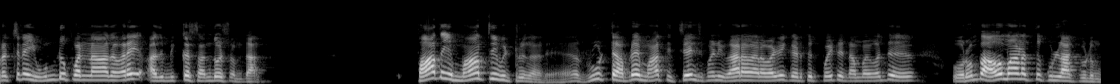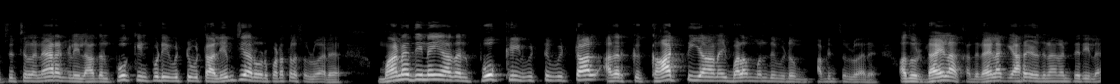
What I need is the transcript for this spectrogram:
பிரச்சனை உண்டு பண்ணாத வரை அது மிக்க சந்தோஷம்தான். பாதையை மாற்றி விட்டுருங்க அது. ரூட்டை அப்படியே மாற்றி சேஞ்ச் பண்ணி வேறு வேறு வழிக்கு எடுத்துகிட்டு போயிட்டு நம்ம வந்து ரொம்ப அவமானத்துக்குள்ளாக்கிவிடும். சில சில நேரங்களில் அதன் போக்கின்படி விட்டு விட்டுவிட்டால் எம்ஜிஆர் ஒரு படத்தில் சொல்லுவார் மனதினை அதன் போக்கில் விட்டுவிட்டால் அதற்கு காட்டு யானை பலம் வந்து விடும் அப்படின்னு சொல்லுவார். அது ஒரு டைலாக் அந்த டைலாக் யாரை எழுதினாங்கன்னு தெரியல.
